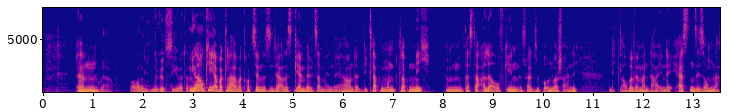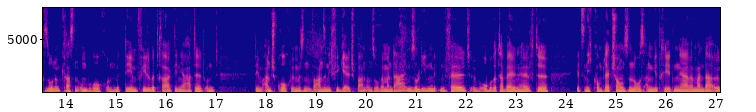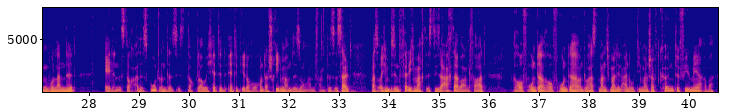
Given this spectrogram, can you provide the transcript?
Ähm, ja, war aber eine, eine, günstige Wette. Ja, okay, aber klar, aber trotzdem, das sind ja alles Gambles am Ende, ja. Und die klappen und klappen nicht. Ähm, dass da alle aufgehen, ist halt super unwahrscheinlich. Und ich glaube, wenn man da in der ersten Saison nach so einem krassen Umbruch und mit dem Fehlbetrag, den ihr hattet und dem Anspruch, wir müssen wahnsinnig viel Geld sparen und so, wenn man da im soliden Mittelfeld, äh, obere Tabellenhälfte, jetzt nicht komplett chancenlos angetreten, ja, wenn man da irgendwo landet, ey, dann ist doch alles gut und das ist doch, glaube ich, hättet, hättet ihr doch auch unterschrieben am Saisonanfang. Das ist halt, was euch ein bisschen fertig macht, ist diese Achterbahnfahrt. Rauf, runter, rauf, runter und du hast manchmal den Eindruck, die Mannschaft könnte viel mehr, aber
